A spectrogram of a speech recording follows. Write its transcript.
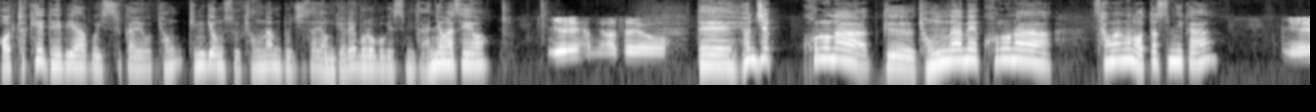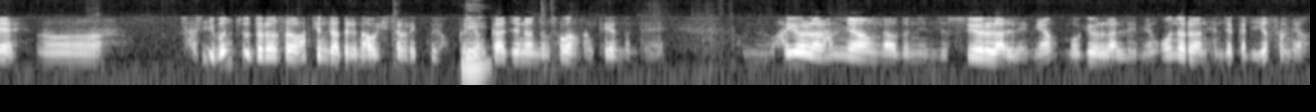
어떻게 대비하고 있을까요? 경, 김경수 경남도지사 연결해 물어보겠습니다. 안녕하세요. 예, 안녕하세요. 네, 현재 코로나 그 경남의 코로나 상황은 어떻습니까? 예, 어 사실 이번 주 들어서 확진자들이 나오기 시작을 했고요. 그 네. 전까지는 좀 소강 상태였는데 음, 화요일 날 한 명 나오더니 이제 수요일 날 네 명, 목요일 날 네 명, 오늘은 현재까지 여섯 명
